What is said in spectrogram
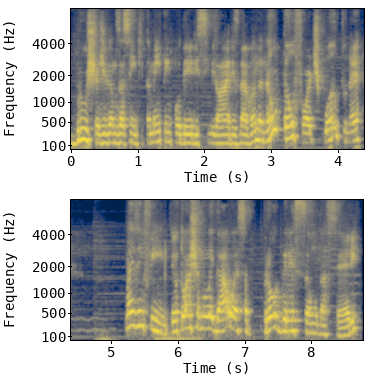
bruxa, digamos assim, que também tem poderes similares da Wanda, não tão forte quanto, né? Mas enfim, eu tô achando legal essa progressão da série.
